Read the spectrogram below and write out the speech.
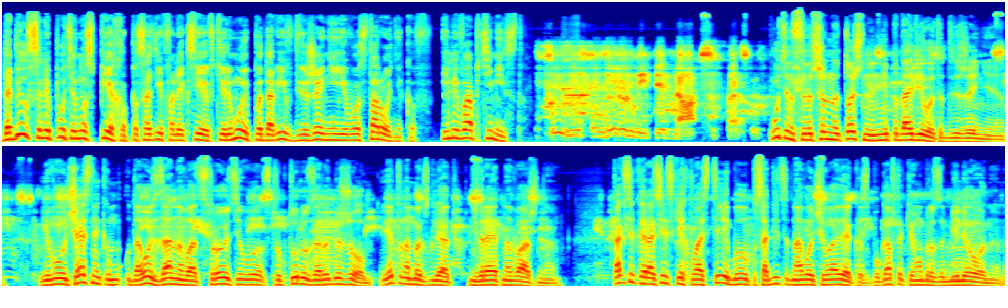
Добился ли Путин успеха, посадив Алексея в тюрьму и подавив движение его сторонников? Или вы оптимист? Путин совершенно точно не подавил это движение. Его участникам удалось заново отстроить его структуру за рубежом, и это, на мой взгляд, невероятно важно. Тактикой российских властей было посадить одного человека, сбугав таким образом миллионы.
